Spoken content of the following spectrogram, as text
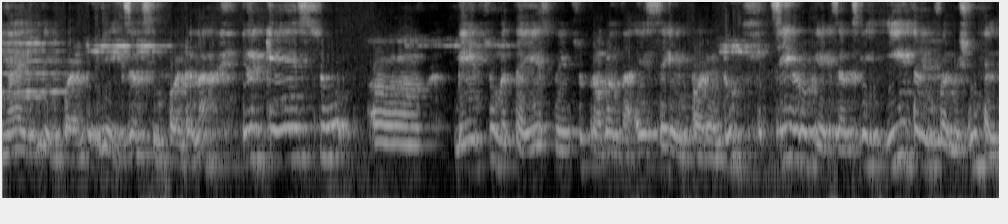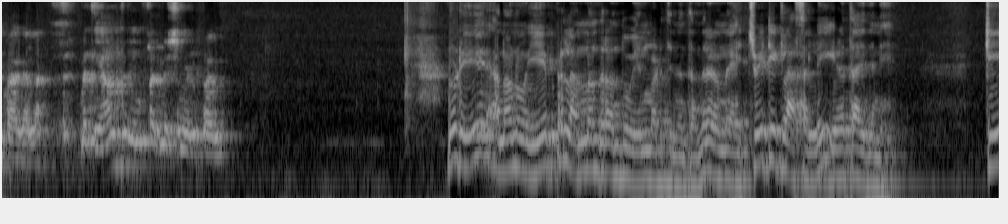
ನ್ಯಾಯದಿಂದ ಇಂಪಾರ್ಟೆಂಟ್ ಇದು ಎಕ್ಸಾಮ್ಸ್ ಇಂಪಾರ್ಟೆಂಟ್ ಅಲ್ಲ. ಇದು ಕೆ ಎಸ್ ಮೇನ್ಸ್ ಮತ್ತೆ ಐ ಎಸ್ ಮೇನ್ಸ್ ಪ್ರಬಂಧ S A important C group ಎಕ್ಸಾಮ್ಸ್ಗೆ ಈ ತರ ಇನ್ಫಾರ್ಮೇಶನ್ ಹೆಲ್ಪ್ ಆಗಲ್ಲ. ಮತ್ತೆ ಯಾವ ತರ ಇನ್ಫಾರ್ಮೇಶನ್ ಹೆಲ್ಪ್ ಆಗುತ್ತೆ ನೋಡಿ, ನಾನು ಏಪ್ರಿಲ್ ಹನ್ನೊಂದರಂದು ಏನು ಮಾಡ್ತೀನಿ ಅಂತಂದರೆ ನಾನು ಎಚ್ ಐ ಟಿ ಕ್ಲಾಸಲ್ಲಿ ಹೇಳ್ತಾ ಇದ್ದೀನಿ. K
